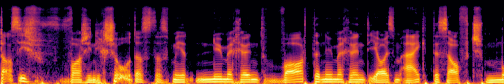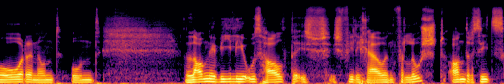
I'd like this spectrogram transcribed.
das ist wahrscheinlich schon, dass, dass wir nicht mehr können warten, nicht mehr können in unserem eigenen Saft schmoren und, und Langeweile aushalten, ist, ist vielleicht auch ein Verlust. Andererseits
